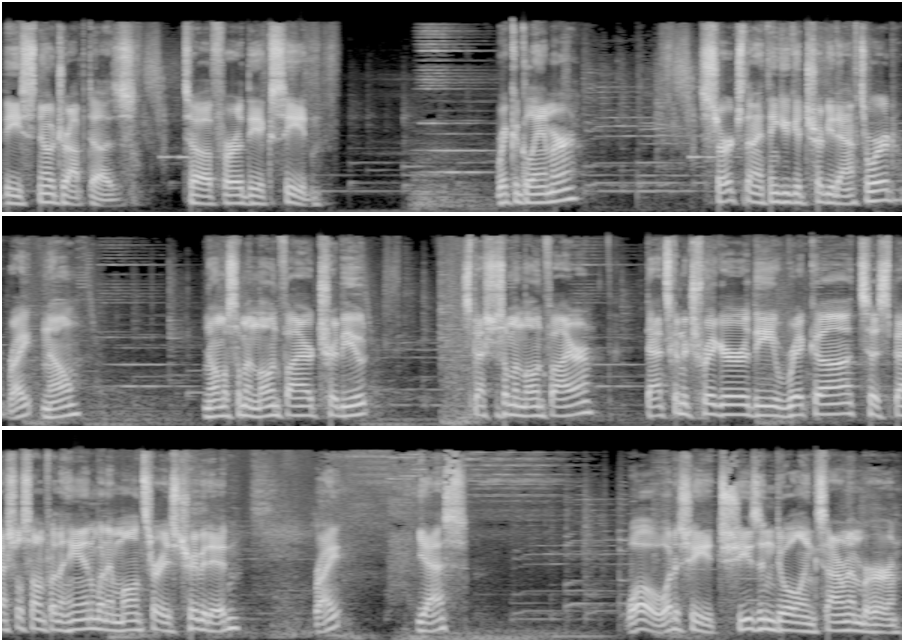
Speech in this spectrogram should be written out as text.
The Snowdrop does. So for the Exceed. Rikka Glamour. Search, then I think you get Tribute afterward, right? No? Normal Summon Lone Fire, Tribute. Special Summon Lone Fire. That's going to trigger the Rikka to special summon from the hand when a monster is tributed, right? Yes. Whoa, what is she? She's in Duel Links. I remember her.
